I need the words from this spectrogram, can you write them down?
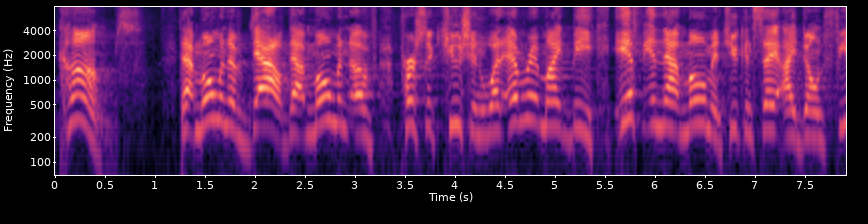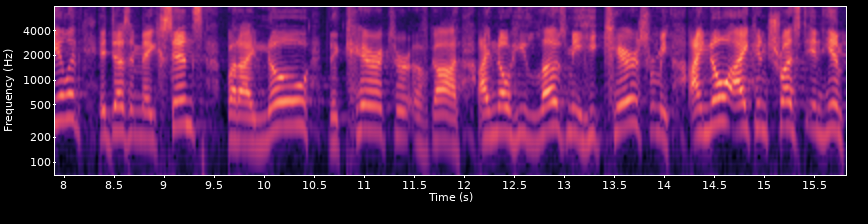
comes, that moment of doubt, that moment of persecution, whatever it might be, if in that moment you can say, I don't feel it, it doesn't make sense, but I know the character of God. I know He loves me, He cares for me. I know I can trust in Him,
